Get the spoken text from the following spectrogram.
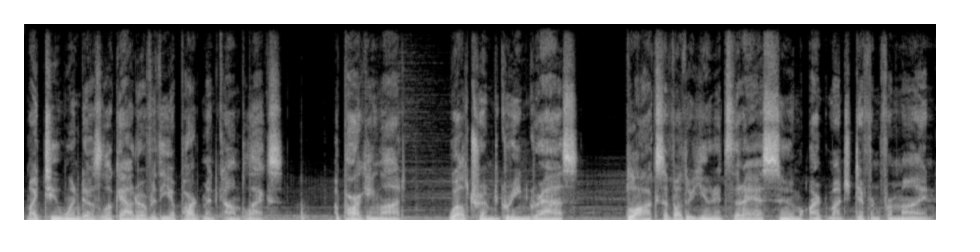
My two windows look out over the apartment complex a parking lot, well trimmed green grass, blocks of other units that I assume aren't much different from mine.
